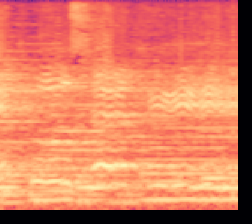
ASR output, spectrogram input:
e concerti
